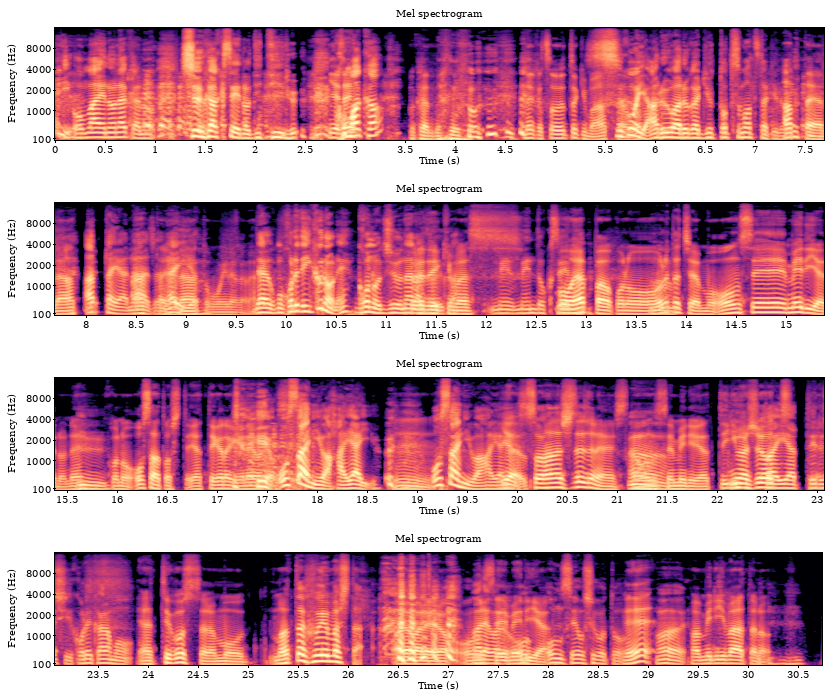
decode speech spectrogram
何？お前の中の中学生のディティール。いや細か？わかんない。なんかそういう時もあったな。すごいあるあるがギュッと詰まってたけどあったよな。ってあったやあなじゃないよ。と思いながら。だからもうこれでいくのね。5の17これでいきます。めめんどくせえな。もうやっぱこのうん。俺たちはもう音声メディアのね、うん。この長としてやっていかなきゃいけないわいけですや長には早いよ。うん。長には早いいやその話したじゃないですか、うん。音声メディアやっていきましょういっぱいやってるしこれからも。やってこっつったらもうまた増えました。我々の音我声メディア。音声お仕事。ね。はファミリーマートのい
